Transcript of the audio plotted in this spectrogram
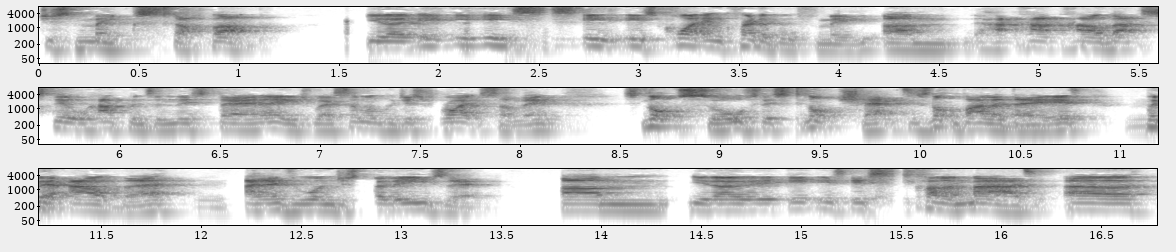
just make stuff up. You know, it, it's it, it's quite incredible for me um, how, how that still happens in this day and age, where someone could just write something. It's not sourced, it's not checked, it's not validated. Mm. Put it out there, mm. and everyone just believes it. Um, you know, it, it's it's kind of mad. Uh,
